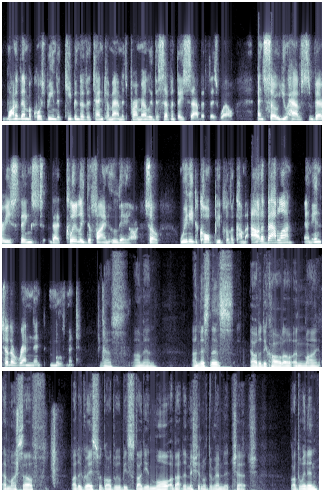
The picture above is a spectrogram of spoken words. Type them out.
One of them of course being the keeping of the 10 commandments primarily the seventh day sabbath as well and so you have various things that clearly define who they are so we need to call people to come out of babylon and into the remnant movement Yes, Amen. And listeners, Elder DeCarlo and my and myself, by the grace of God, we'll be studying more about the mission of the Remnant Church. God willing,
